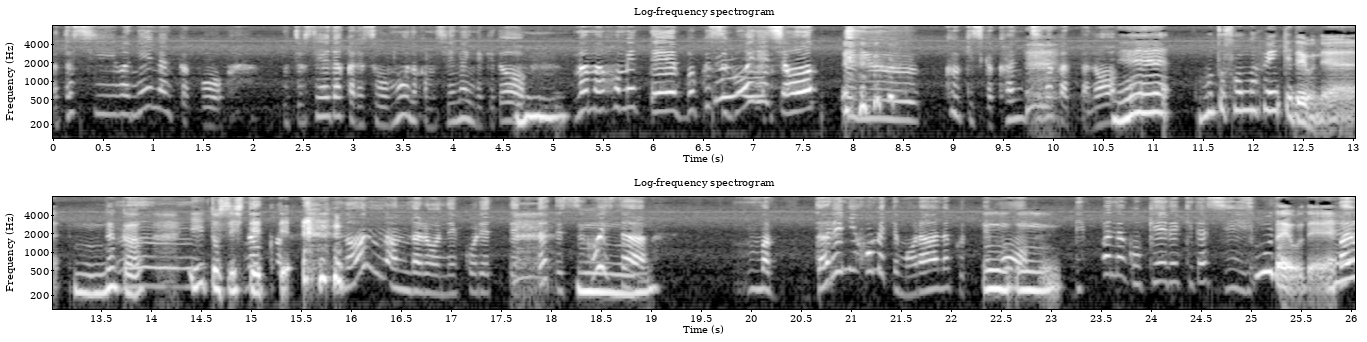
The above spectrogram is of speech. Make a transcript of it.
私はねなんかこう女性だからそう思うのかもしれないんだけど、うん。ママ褒めて僕すごいでしょっていう空気しか感じなかったの。ねえほんとそんな雰囲気だよね、うん、なんかいい年してって。何なんだろうねこれって。だってすごいさ、まあ誰に褒めてもらわなくってうんも、うんうん。立派なご経歴だしいっそうだよね。ぱいお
